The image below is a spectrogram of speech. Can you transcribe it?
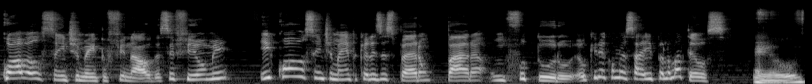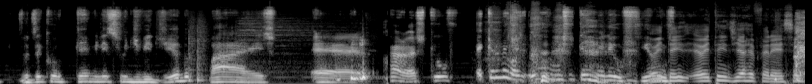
qual é o sentimento final desse filme e qual é o sentimento que eles esperam para um futuro? Eu queria começar aí pelo Matheus. É, eu vou dizer que eu terminei esse filme dividido, mas. É, cara, eu acho que eu. É aquele negócio, eu realmente terminei o eu filme. entendi, eu entendi a referência.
